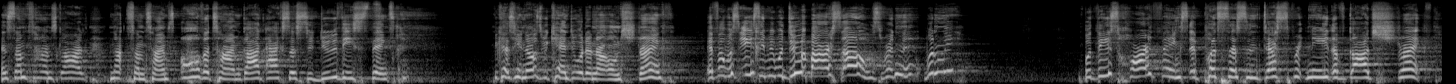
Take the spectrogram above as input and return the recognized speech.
And sometimes God, not sometimes, all the time, God asks us to do these things because He knows we can't do it in our own strength. If it was easy, we would do it by ourselves, wouldn't it? Wouldn't we? But these hard things, it puts us in desperate need of God's strength.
